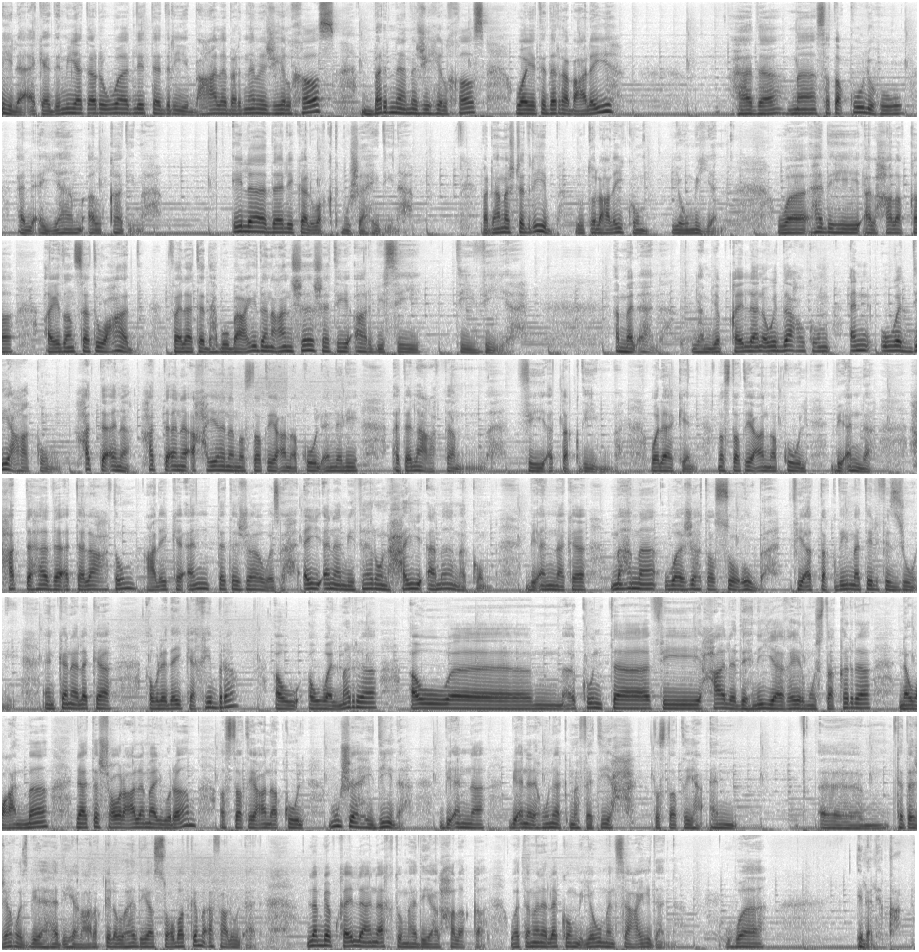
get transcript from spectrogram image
إلى أكاديمية الرواد للتدريب على برنامجه الخاص برنامجه الخاص ويتدرب عليه. هذا ما ستقوله الأيام القادمة. إلى ذلك الوقت مشاهدينا. برنامج تدريب يطل عليكم يوميا. وهذه الحلقة أيضا ستعاد. فلا تذهبوا بعيدا عن شاشة آر بي سي تي في. أما الآن لم يبقى إلا أن أودعكم أن أودعكم. حتى أنا حتى أنا أحيانا أستطيع أن أقول أنني أتلعثم في التقديم. ولكن نستطيع أن نقول بأن حتى هذا التلعثم عليك أن تتجاوزه. أي أنا مثال حي أمامكم بأنك مهما واجهت الصعوبة في التقديم التلفزيوني إن كان لك أو لديك خبرة أو أول مرة أو كنت في حالة ذهنية غير مستقرة نوعا ما. لا تشعر على ما يرام. أستطيع أن أقول مشاهدينا بأن بأن هناك مفاتيح تستطيع أن تتجاوز بها هذه العراقيل وهذه الصعوبات كما أفعل الآن. لم يبقى إلا أن أختم هذه الحلقة. وأتمنى لكم يوما سعيدا. وإلى اللقاء.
